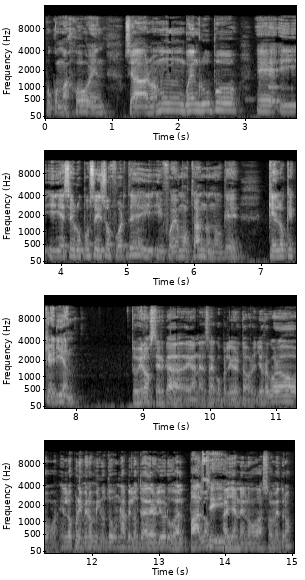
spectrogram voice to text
poco más joven. O sea, armamos un buen grupo y, ese grupo se hizo fuerte y, fue demostrando ¿no? que, que es lo que querían. Estuvieron cerca de ganar esa Copa Libertadores. Yo recuerdo en los primeros minutos una pelota de Derli Uruguay palo allá en el nuevo gasómetro.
